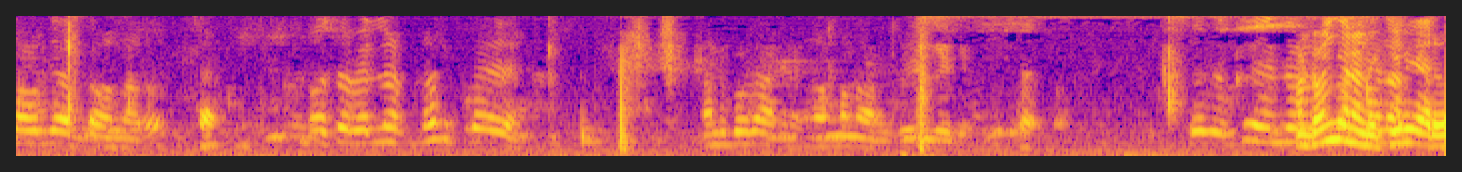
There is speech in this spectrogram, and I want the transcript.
కవర్ చేస్తా ఉన్నారు బహుశా వెళ్ళినట్టున్నారు ఇప్పుడే అని కూడా అక్కడికి రమ్మన్నారు అంటే సిబిఆర్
